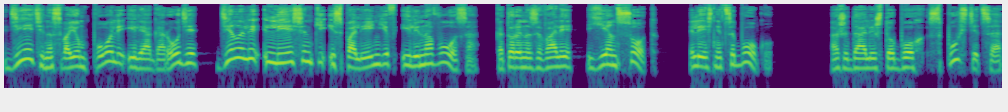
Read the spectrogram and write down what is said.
дети на своем поле или огороде делали лесенки из поленьев или навоза, которые называли «енсот» — лестница Богу. Ожидали, что Бог спустится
